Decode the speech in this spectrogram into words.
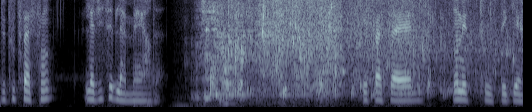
De toute façon, la vie c'est de la merde. Et face à elle, on est tous des guerriers.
